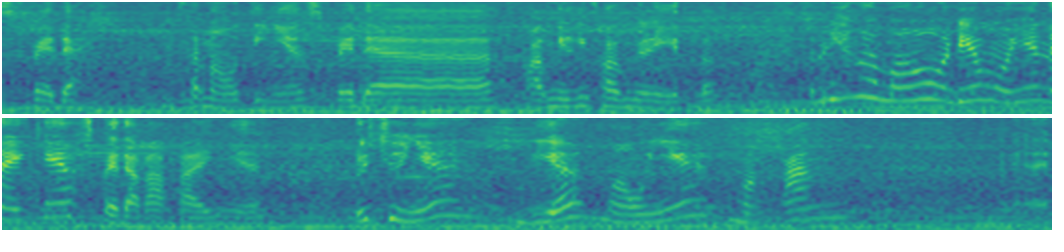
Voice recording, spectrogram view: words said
sepeda sama utinya sepeda family family itu. Tapi dia nggak mau dia maunya naiknya sepeda kakaknya. Lucunya dia maunya makan eh,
